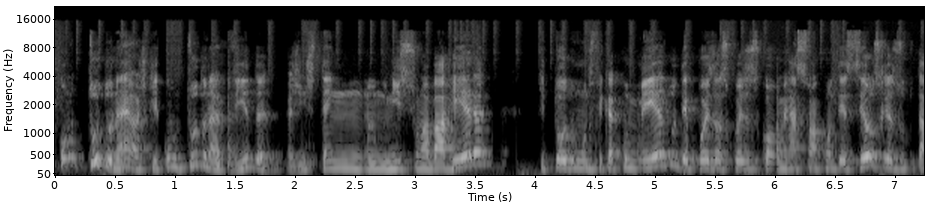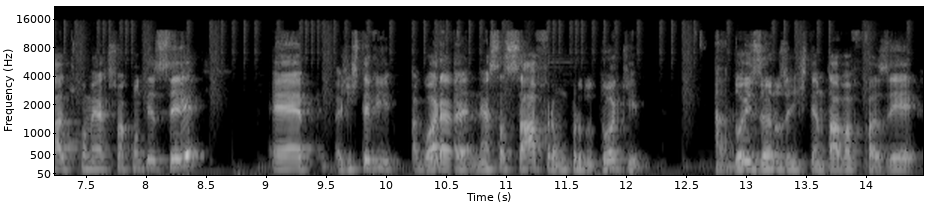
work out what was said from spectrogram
como tudo, né? Acho que como tudo na vida, a gente tem no início uma barreira que todo mundo fica com medo, depois as coisas começam a acontecer, os resultados começam a acontecer. É, a gente teve agora nessa safra um produtor que há dois anos a gente tentava fazer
